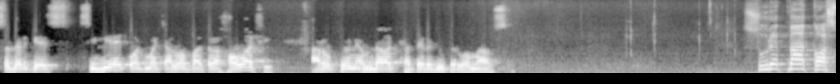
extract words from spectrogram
સદર કેસ સીબીઆઈ કોર્ટમાં ચાલવા પાત્ર હોવાથી આરોપીઓને અમદાવાદ ખાતે રજૂ કરવામાં આવશે. સુરતમાં કોસ્મેટિક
